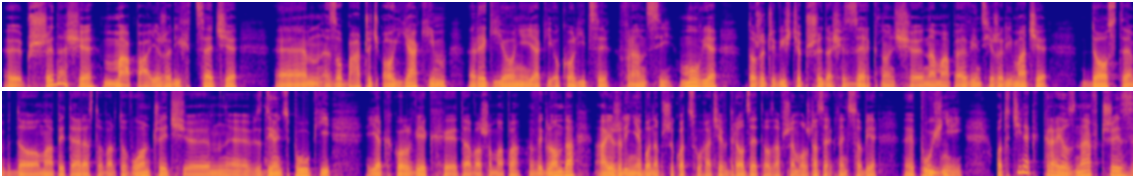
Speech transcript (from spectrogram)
e, przyda się mapa. Jeżeli chcecie e, zobaczyć o jakim regionie, jakiej okolicy Francji mówię, to rzeczywiście przyda się zerknąć e, na mapę, więc jeżeli macie dostęp do mapy teraz, to warto włączyć, zdjąć z półki, jakkolwiek ta wasza mapa wygląda, a jeżeli nie, bo na przykład słuchacie w drodze, to zawsze można zerknąć sobie e, później. Odcinek krajoznawczy z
